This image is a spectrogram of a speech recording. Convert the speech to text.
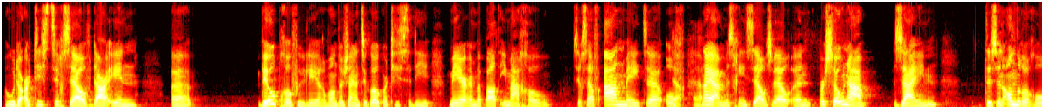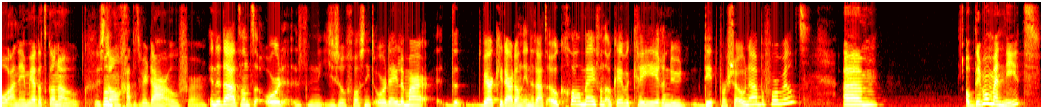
hoe de artiest zichzelf daarin uh, wil profileren. Want er zijn natuurlijk ook artiesten die meer een bepaald imago zichzelf aanmeten. Of Ja, ja. nou ja, misschien zelfs wel een persona zijn. Dus een andere rol aannemen. Ja, dat kan ook. Dus Want- dan gaat het weer daarover. Inderdaad, want oorde- je zult vast niet oordelen, maar de- werk je daar dan inderdaad ook gewoon mee van oké, we creëren nu dit persona bijvoorbeeld? Ehm, op dit moment niet.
